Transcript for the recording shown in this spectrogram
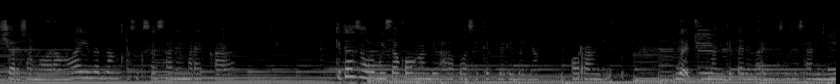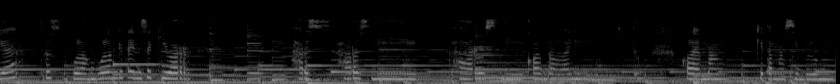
share sama orang lain tentang kesuksesannya mereka. Kita selalu bisa kok ngambil hal positif dari banyak orang gitu. Nggak cuman kita dengerin kesuksesan dia terus pulang-pulang kita insecure. Harus harus di harus dikontrol lagi ini gitu. Kalau emang kita masih belum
